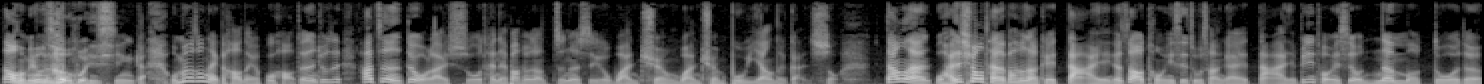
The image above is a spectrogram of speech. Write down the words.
那我没有这种温馨感。我没有说哪个好哪个不好，但是就是它真的对我来说，台南棒球场真的是一个完全完全不一样的感受。当然，我还是希望台南棒球场可以大一点，就至少统一是主场应该大一点。毕竟统一是有那么多的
